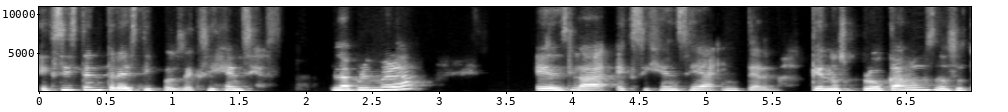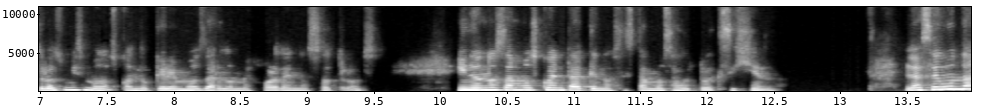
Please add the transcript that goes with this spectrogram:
Existen tres tipos de exigencias. La primera es la exigencia interna, que nos provocamos nosotros mismos cuando queremos dar lo mejor de nosotros y no nos damos cuenta que nos estamos autoexigiendo. La segunda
